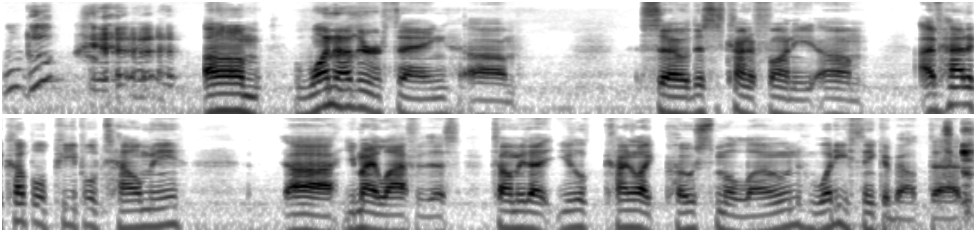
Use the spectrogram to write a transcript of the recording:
Um, one other thing. Um, so this is kind of funny. Um, I've had a couple people tell me, uh, you might laugh at this, tell me that you look kind of like Post Malone. What do you think about that?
